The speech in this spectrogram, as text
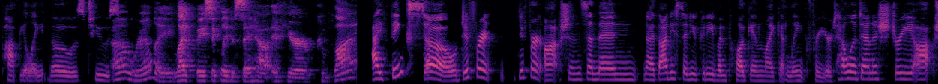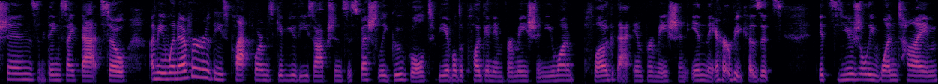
populate those too. Oh, really? Like basically to say how if you're compliant I think so. Different different options, and then I thought he said you could even plug in like a link for your teledentistry options and things like that. So, I mean, whenever these platforms give you these options, especially Google, to be able to plug in information, you want to plug that information in there because it's it's usually one time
